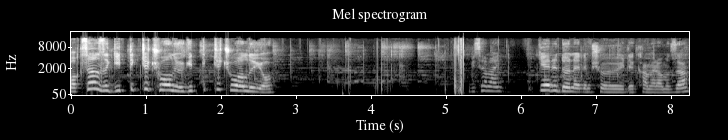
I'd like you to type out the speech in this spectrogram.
Baksanıza gittikçe çoğalıyor, gittikçe çoğalıyor. Biz hemen geri dönelim şöyle kameramıza.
